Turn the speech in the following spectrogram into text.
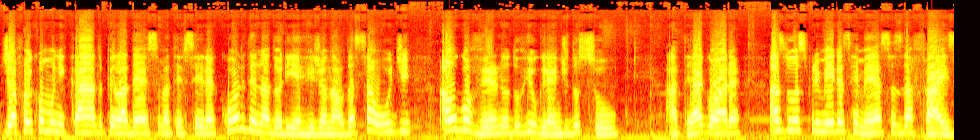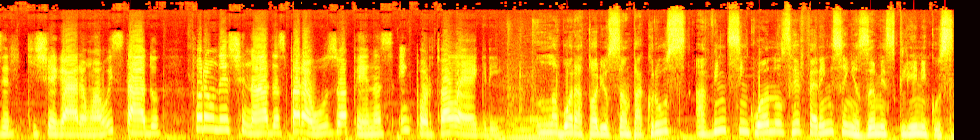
já foi comunicado pela 13ª Coordenadoria Regional da Saúde ao governo do Rio Grande do Sul. Até agora, as duas primeiras remessas da Pfizer que chegaram ao estado foram destinadas para uso apenas em Porto Alegre. Laboratório Santa Cruz, há 25 anos referência em exames clínicos.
